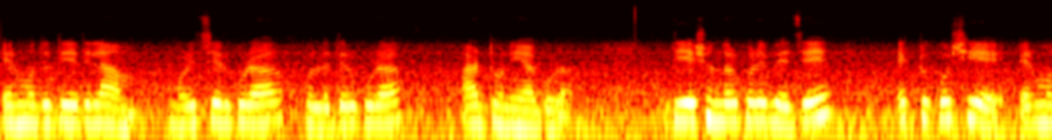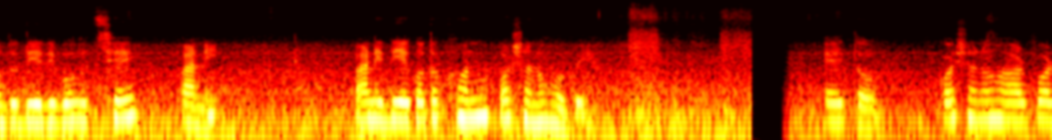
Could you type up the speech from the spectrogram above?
এর মধ্যে দিয়ে দিলাম মরিচের গুঁড়া, হলুদের গুঁড়া আর ধনিয়া গুঁড়া। দিয়ে সুন্দর করে ভেজে একটু কষিয়ে এর মধ্যে দিয়ে দিব হচ্ছে পানি। পানি দিয়ে কতক্ষণ কষানো হবে? এই তো, কষানো হওয়ার পর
